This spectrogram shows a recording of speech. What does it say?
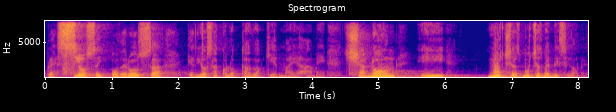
preciosa y poderosa que Dios ha colocado aquí en Miami. Shalom y Muchas, muchas bendiciones.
